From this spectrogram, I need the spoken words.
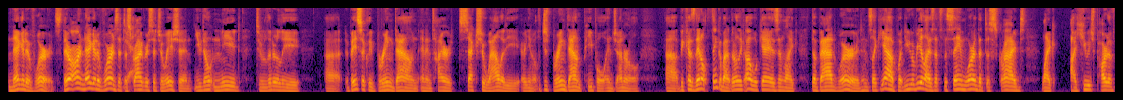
negative words. There are negative words that describe your situation. You don't need to literally uh, basically bring down an entire sexuality or, you know, just bring down people in general uh, because they don't think about it. They're like, oh, well, gay is in like the bad word. And it's like, yeah, but you realize that's the same word that describes like a huge part of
